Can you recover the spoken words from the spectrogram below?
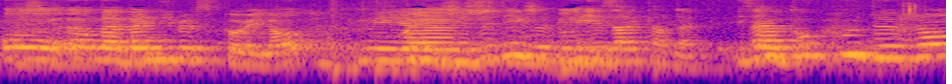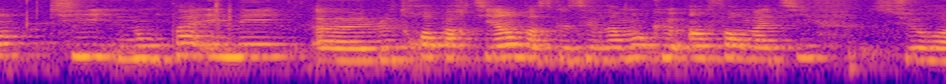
On, on, a banni le spoil. Hein. Mais euh, j'ai dit que j'avais des arrêts cardiaques. Il y a beaucoup de gens qui n'ont pas aimé le 3 partie 1 parce que c'est vraiment que informatif sur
